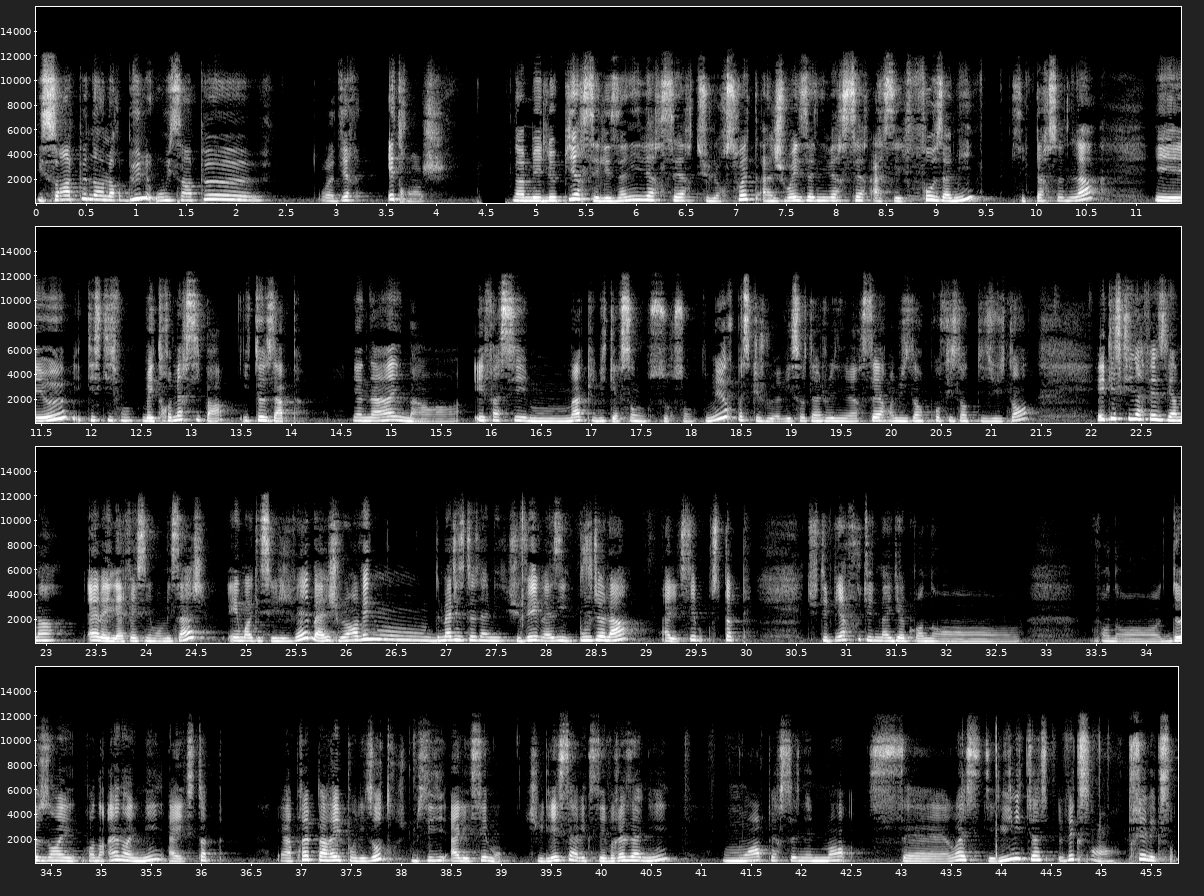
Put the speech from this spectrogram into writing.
ils sont un peu dans leur bulle ou ils sont un peu, on va dire, étranges. Non, mais le pire, c'est les anniversaires. Tu leur souhaites un joyeux anniversaire à ces faux amis, ces personnes-là, et eux, qu'est-ce qu'ils font? Mais Ils te remercient pas, ils te zappent. Il y en a un, il m'a effacé ma publication sur son mur parce que je lui avais sauté un joyeux anniversaire en lui disant profitant de 18 ans. Et qu'est-ce qu'il a fait ce gamin? Eh ben il a effacé mon message. Et moi qu'est-ce que j'ai fait Ben je lui ai enlevé de, ma liste d'amis. Je lui ai vas-y, bouge de là. Allez, c'est bon, stop. Tu t'es bien foutu de ma gueule pendant pendant deux ans, pendant un an et demi. Allez, stop. Et après, pareil pour les autres. Je me suis dit, allez, c'est bon. Je lui ai laissé avec ses vrais amis moi personnellement, c'est ouais, c'était limite vexant, hein, très vexant.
